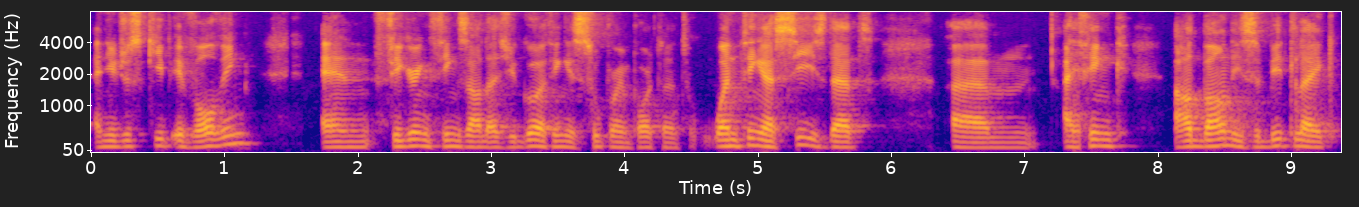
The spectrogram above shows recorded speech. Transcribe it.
and you just keep evolving and figuring things out as you go i think is super important one thing i see is that um, i think outbound is a bit like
